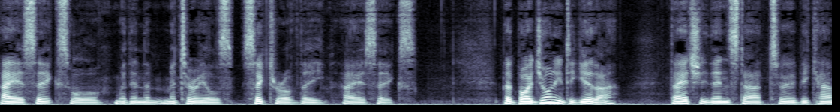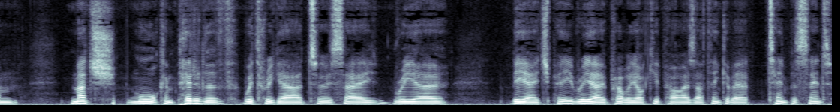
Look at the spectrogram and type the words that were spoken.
ASX or within the materials sector of the ASX. But by joining together, they actually then start to become much more competitive with regard to, say, Rio, BHP. Rio probably occupies, I think, about 10%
